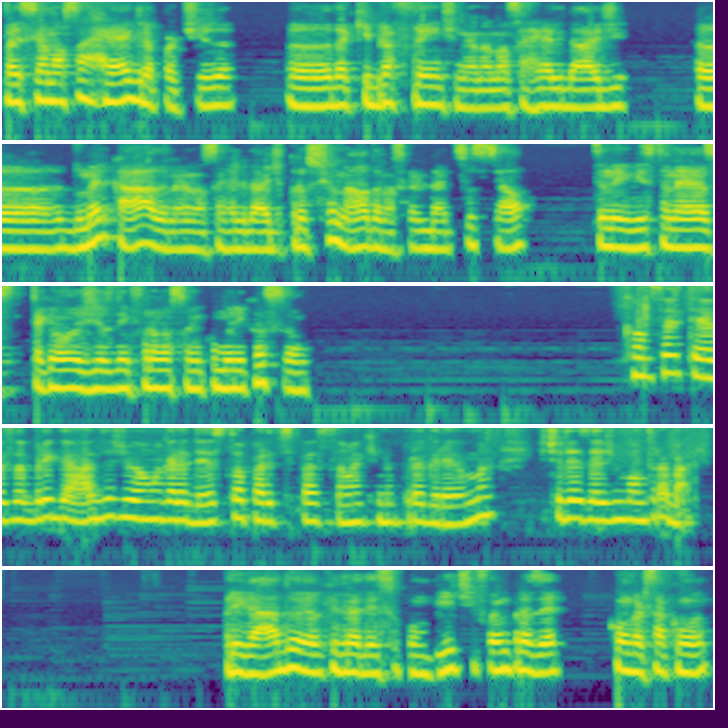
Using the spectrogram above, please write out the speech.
vai ser a nossa regra a partir uh, daqui para frente, né? Na nossa realidade uh, do mercado, né? Nossa realidade profissional, da nossa realidade social, tendo em vista né, as tecnologias da informação e comunicação. Com certeza. Obrigada, João. Agradeço a tua participação aqui no programa e te desejo um bom trabalho. Obrigado, eu que agradeço o convite. Foi um prazer conversar com,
